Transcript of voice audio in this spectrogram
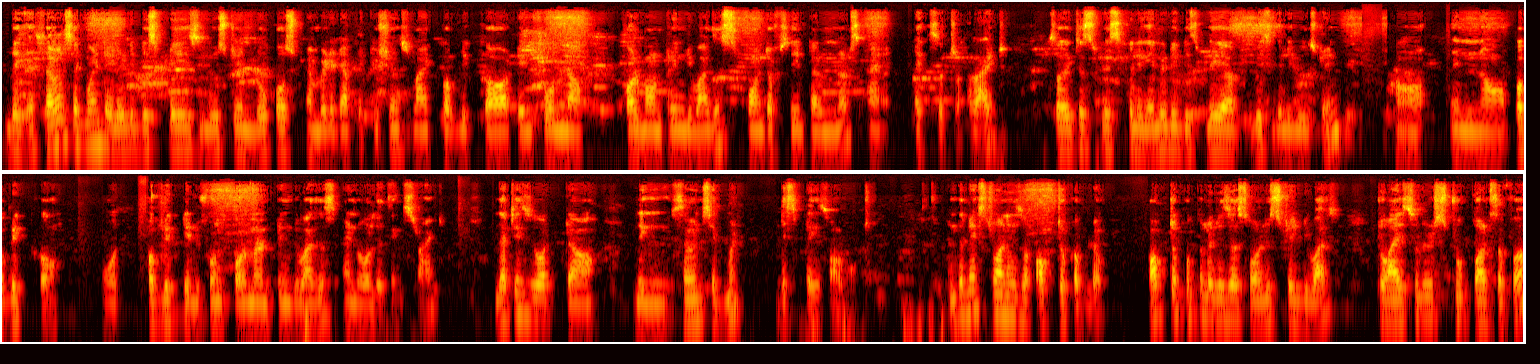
The 7 segment LED display is used in low cost embedded applications like public uh, telephone uh, call monitoring devices, point of sale terminals, and etc. Right. So it is basically LED display are basically used in uh, in uh, public uh, or public telephone call monitoring devices and all the things. Right. That is what uh, the seven segment display is all about. And the next one is optocoupler. Optocoupler is a solid state device to isolate two parts of a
